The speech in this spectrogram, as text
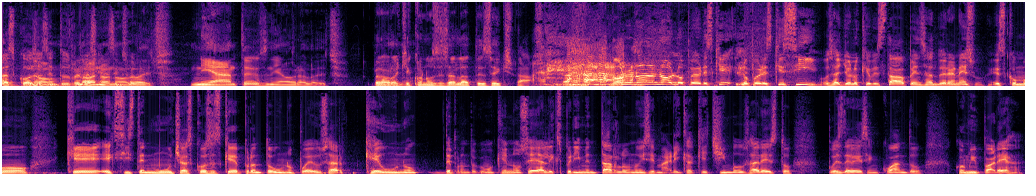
otras cosas no, en tus no, relaciones no, no, lo he sexuales. hecho. Ni antes ni ahora lo he hecho. Pero No, ahora no. que conoces a Latte Sex Ah, No, no, no, no, no, lo peor es que lo peor es que sí, o sea, yo lo que estaba pensando era en eso, es como que existen muchas cosas que de pronto uno puede usar, que uno de pronto como que no sé, al experimentarlo uno dice, "Marica, qué chimbo usar esto", pues de vez en cuando con mi pareja.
